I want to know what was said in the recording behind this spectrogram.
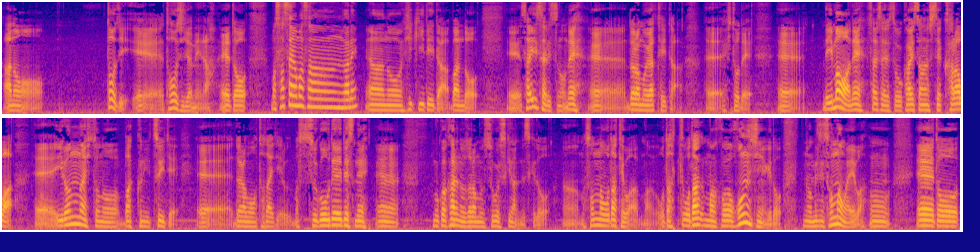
あの、当時、えー、当時じゃねえな。えっ、と、まあ、笹山さんがね、あの、率いていたバンド、えー、サイサリスのね、えー、ドラムをやっていた、えー人で、えー、で、今はね、サイサリスを解散してからは、えー、いろんな人のバックについて、えー、ドラムを叩いている。まあ、凄腕ですね。えー僕は彼のドラムすごい好きなんですけど、うんまあ、そんなおだては、まあ、おだ、おだ、まあ、これ本心やけど、まあ別にそんなんはええわ。うん。えーと、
